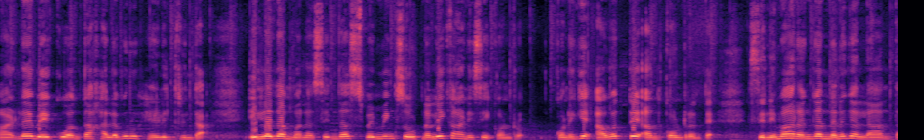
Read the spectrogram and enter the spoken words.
ಮಾಡಲೇಬೇಕು ಅಂತ ಹಲವರು ಹೇಳಿದ್ರಿಂದ ಇಲ್ಲದ ಮನಸ್ಸಿಂದ ಸ್ವಿಮ್ಮಿಂಗ್ ಸೂಟ್ನಲ್ಲಿ ಕಾಣಿಸಿಕೊಂಡ್ರು. ಕೊನೆಗೆ ಅವತ್ತೇ ಅಂದ್ಕೊಂಡ್ರಂತೆ, ಸಿನಿಮಾ ರಂಗ ನನಗಲ್ಲ ಅಂತ.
